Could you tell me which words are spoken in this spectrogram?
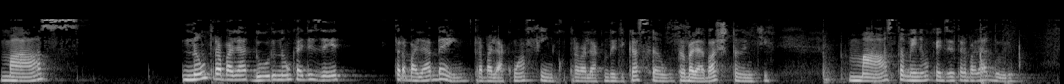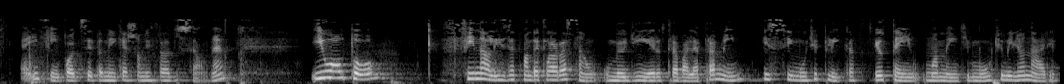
Mas não trabalhar duro não quer dizer trabalhar bem, trabalhar com afinco, trabalhar com dedicação, trabalhar bastante. Mas também não quer dizer trabalhar duro. É, enfim, pode ser também questão de tradução, né? E o autor finaliza com a declaração: O meu dinheiro trabalha para mim e se multiplica. Eu tenho uma mente multimilionária.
